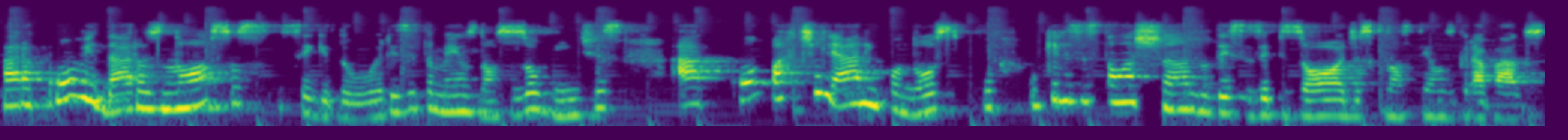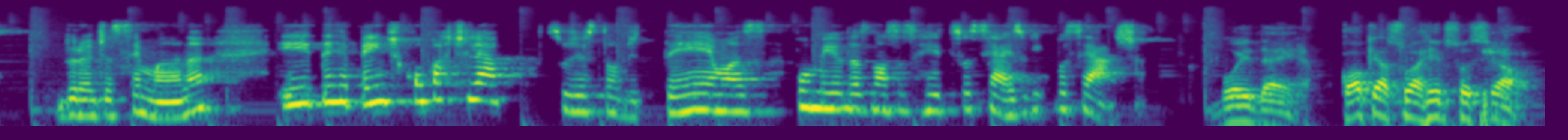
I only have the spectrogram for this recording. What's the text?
para convidar os nossos seguidores e também os nossos ouvintes a compartilharem conosco o que eles estão achando desses episódios que nós temos gravados durante a semana e, de repente, compartilhar sugestão de temas por meio das nossas redes sociais. O que, que você acha? Boa ideia. Qual que é a sua rede social?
